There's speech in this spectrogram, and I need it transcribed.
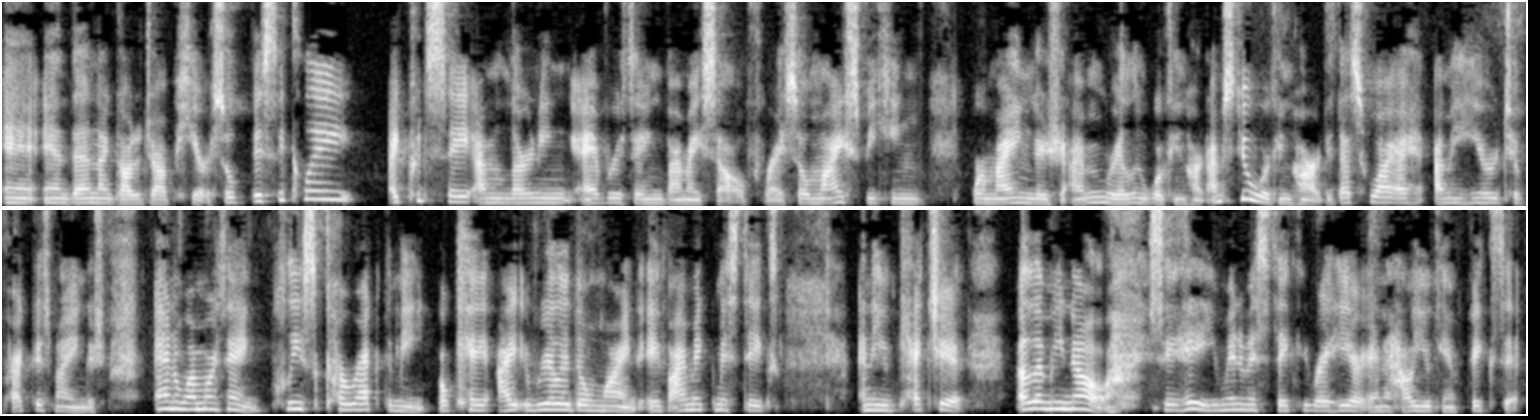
And, and then I got a job here. So basically, I could say I'm learning everything by myself, right? So my speaking or my English, I'm really working hard. I'm still working hard. That's why I, I'm here to practice my English. And one more thing, please correct me, okay? I really don't mind if I make mistakes and you catch it. Uh, let me know. Say, hey, you made a mistake right here, and how you can fix it.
